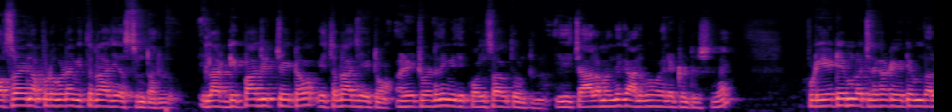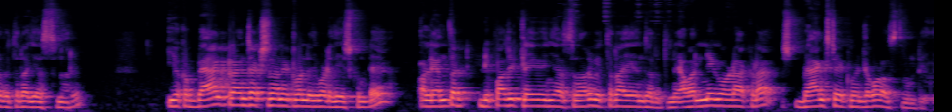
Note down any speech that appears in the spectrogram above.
అవసరమైనప్పుడు కూడా విత్డ్రా చేస్తుంటారు. ఇలా డిపాజిట్ చేయటం విత్డ్రా చేయటం అనేటువంటిది మీది కొనసాగుతూ ఉంటుంది. ఇది చాలామందికి అనుభవం అయినటువంటి విషయమే. ఇప్పుడు ఏటీఎంలో వచ్చిన కాబట్టి ఏటీఎం ద్వారా విత్డ్రా చేస్తున్నారు. ఈ యొక్క బ్యాంక్ ట్రాన్సాక్షన్ అనేటువంటిది కూడా తీసుకుంటే వాళ్ళు ఎంత డిపాజిట్లు ఏమేం చేస్తున్నారు విత్డ్రా ఏం జరుగుతున్నాయి. అవన్నీ కూడా అక్కడ బ్యాంక్ స్టేట్మెంట్లో కూడా వస్తుంటాయి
